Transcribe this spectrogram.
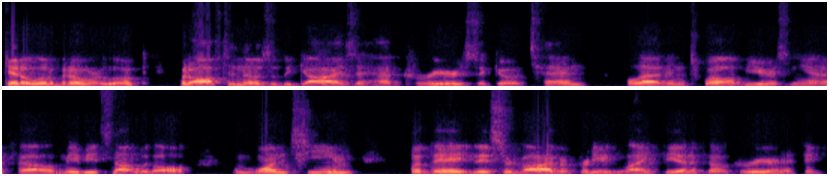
get a little bit overlooked, but often those are the guys that have careers that go 10, 11, 12 years in the NFL. Maybe it's not with all in one team, but they they survive a pretty lengthy NFL career. And I think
